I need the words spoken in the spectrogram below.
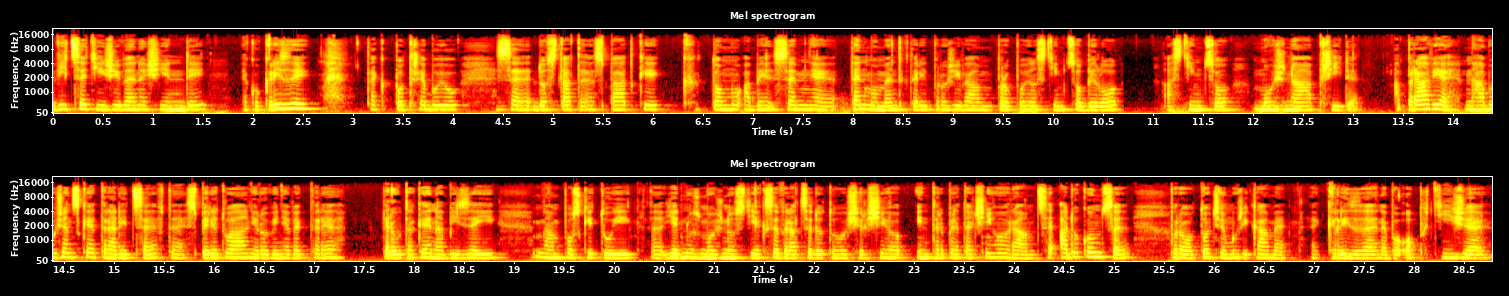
více tíživé než jindy, jako krizi, tak potřebuju se dostat zpátky k tomu, aby se mě ten moment, který prožívám, propojil s tím, co bylo a s tím, co možná přijde. A právě náboženské tradice v té spirituální rovině, ve které kterou také nabízejí, nám poskytují eh, jednu z možností, jak se vracet do toho širšího interpretačního rámce a dokonce pro to, čemu říkáme eh, krize nebo obtíže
